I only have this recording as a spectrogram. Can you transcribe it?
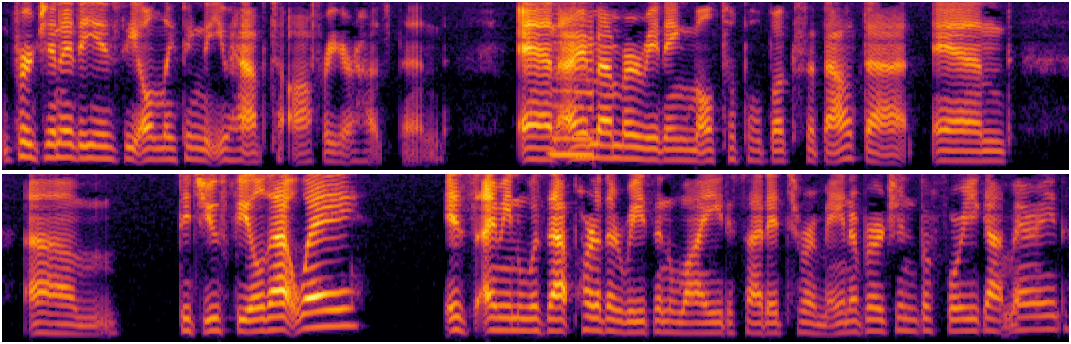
virginity is the only thing that you have to offer your husband. And I remember reading multiple books about that. And um, did you feel that way? Is I mean, was that part of the reason why you decided to remain a virgin before you got married?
